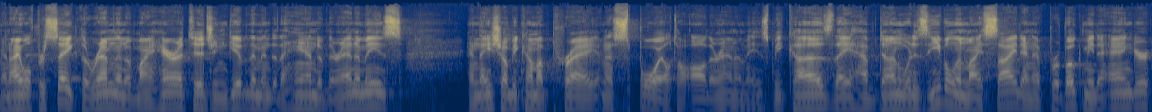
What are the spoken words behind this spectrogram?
And I will forsake the remnant of my heritage and give them into the hand of their enemies and they shall become a prey and a spoil to all their enemies, because they have done what is evil in my sight and have provoked me to anger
